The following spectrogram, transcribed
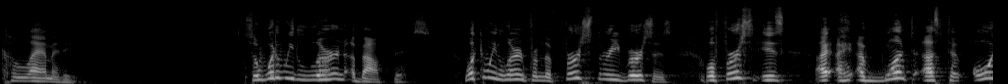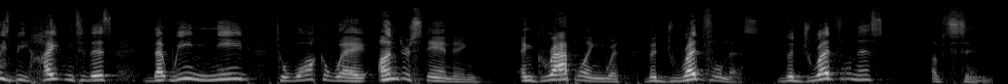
calamity. So, what do we learn about this? What can we learn from the first three verses? Well, first is I, I, I, want us to always be heightened to this that we need to walk away understanding and grappling with the dreadfulness, the dreadfulness of sin.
